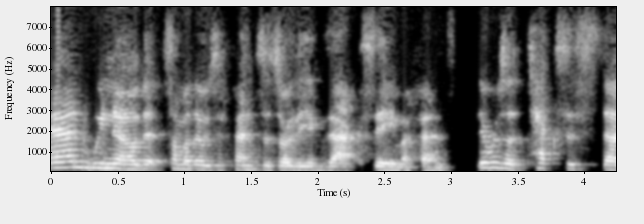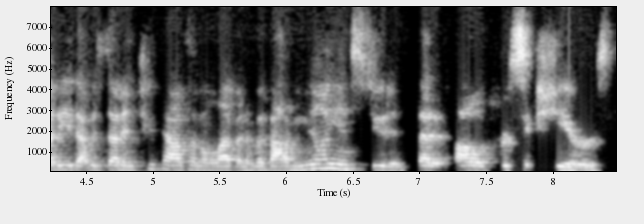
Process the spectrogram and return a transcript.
And we know that some of those offenses are the exact same offense. There was a Texas study that was done in 2011 of about a million students that it followed for six years,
